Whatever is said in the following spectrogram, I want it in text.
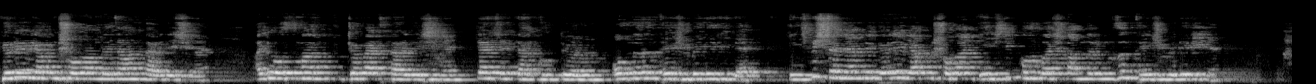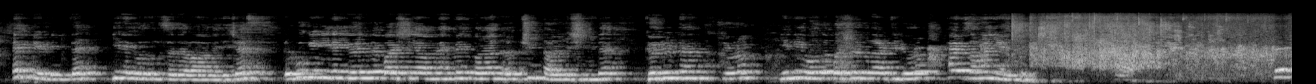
görev yapmış olan Metehan kardeşine, Ali Osman Cömert kardeşini gerçekten kutluyorum. Onların tecrübeleriyle, geçmiş dönemde görev yapmış olan gençlik kolu başkanlarımızın tecrübeleriyle hep birlikte yine yolumuza devam edeceğiz. Ve bugün yine göreve başlayan Mehmet Noyan Öpçün kardeşimi de gönülden kutluyorum. Yeni yolda başarılar diliyorum. Her zaman yanındayım. Ve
